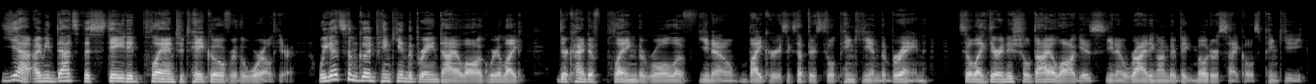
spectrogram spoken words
Yeah, I mean, that's the stated plan to take over the world here. We get some good Pinky and the Brain dialogue where, like, they're kind of playing the role of, you know, bikers, except they're still Pinky and the Brain. So, like, their initial dialogue is, you know, riding on their big motorcycles. Pinky,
